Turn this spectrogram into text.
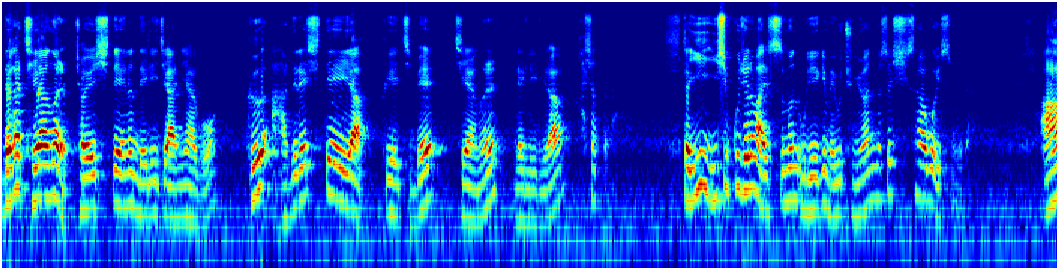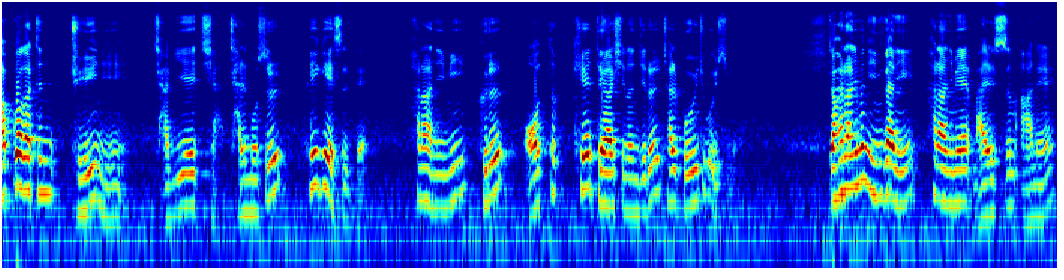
내가 재앙을 저의 시대에는 내리지 아니하고 그 아들의 시대에야 그의 집에 재앙을 내리리라 하셨더라. 자, 이 29절의 말씀은 우리에게 매우 중요한 것을 시사하고 있습니다. 아합과 같은 죄인이 자기의 잘못을 회개했을 때 하나님이 그를 어떻게 대하시는지를 잘 보여주고 있습니다. 자, 하나님은 인간이 하나님의 말씀 안에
